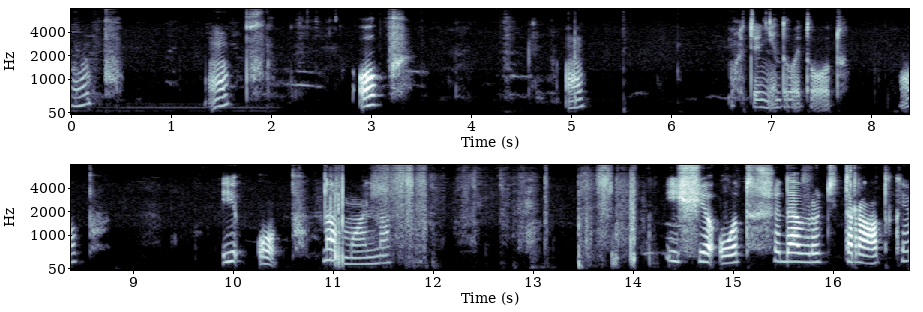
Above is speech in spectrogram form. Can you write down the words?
Оп. Оп. Оп. Оп. Хотя не, давай вот. Оп. І оп. Нормально. І ще от шедевр тетрадки.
